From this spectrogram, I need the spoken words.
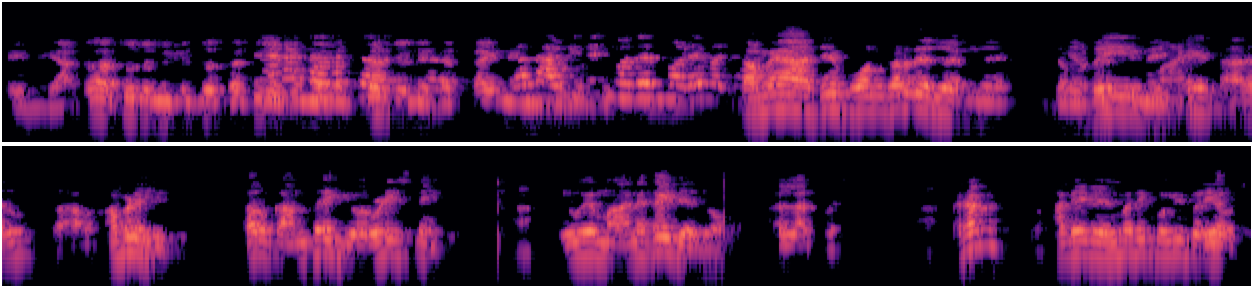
કઈ નહીં. આ તો હતું તો મેં કીધું થતી હોય મદદ કરજો નહીં તો કઈ નહીં. તમે આજે ફોન કરી દેજો એમને કે ભાઈ માએ તારું સાંભળી લીધું. તારું કામ થઈ ગયું રડીશ નહીં એવું એ માને કહી દેજો કલાક પછી. બરાબર? આ બે બહેનમાંથી કોઈ બી ભરી આવશે.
